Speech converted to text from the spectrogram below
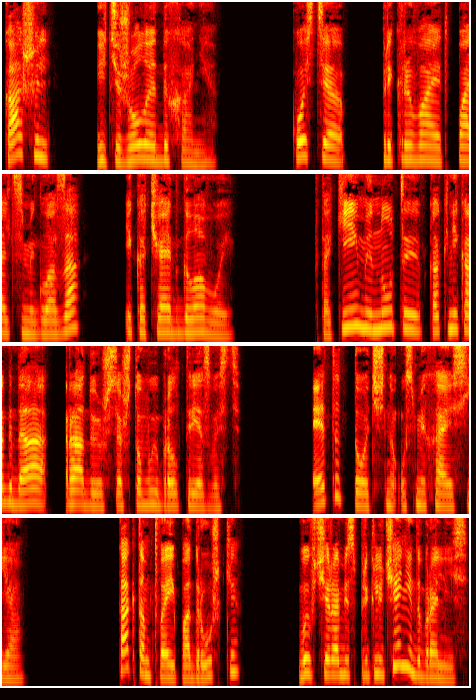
кашель и тяжелое дыхание. Костя прикрывает пальцами глаза и качает головой. Такие минуты, как никогда, радуешься, что выбрал трезвость. Это точно, усмехаюсь я. Как там твои подружки? Вы вчера без приключений добрались?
